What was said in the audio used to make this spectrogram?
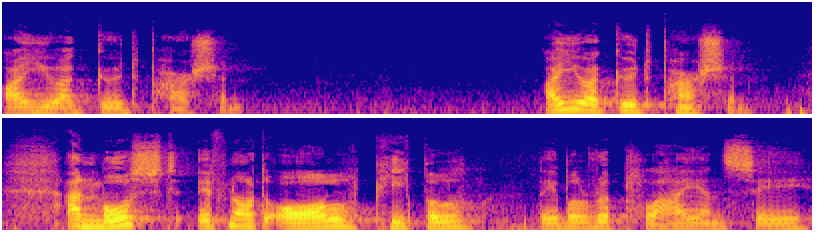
Are you a good person? Are you a good person? And most, if not all, people, they will reply and say,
